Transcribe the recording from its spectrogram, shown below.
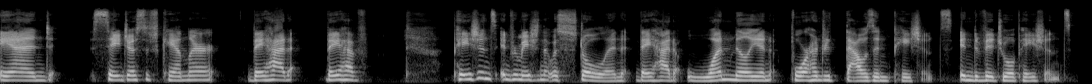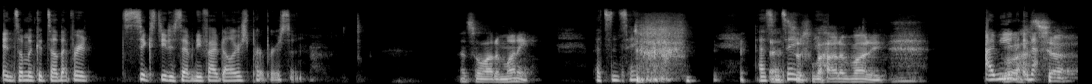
And St. Joseph's Candler, they had they have patients' information that was stolen. They had one million four hundred thousand patients, individual patients, and someone could sell that for sixty to seventy five dollars per person. That's a lot of money. That's insane. That's, That's insane. a lot of money. I mean, Well, so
